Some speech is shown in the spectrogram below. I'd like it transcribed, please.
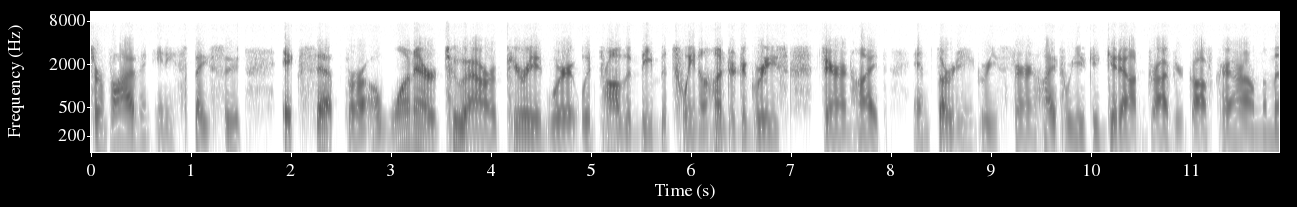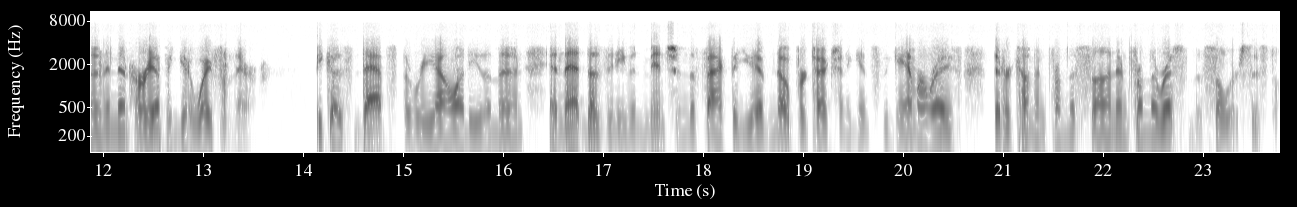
survive in any spacesuit, except for a one or two hour period where it would probably be between 100 degrees Fahrenheit and 30 degrees Fahrenheit, where you could get out and drive your golf cart on the moon and then hurry up and get away from there because that's the reality of the moon. And that doesn't even mention the fact that you have no protection against the gamma rays that are coming from the sun and from the rest of the solar system.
